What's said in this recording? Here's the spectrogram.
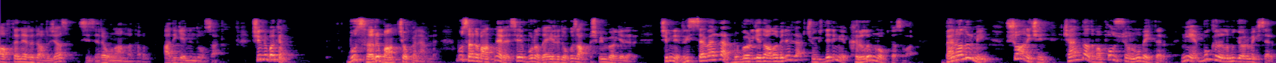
hafta nerede alacağız? Sizlere onu anlatalım. Hadi gelin dostlar. Şimdi bakın. Bu sarı bant çok önemli. Bu sarı bant neresi? Burada 59-60 bin bölgeleri. Şimdi risk severler bu bölgede alabilirler. Çünkü dedim ya kırılım noktası var. Ben alır mıyım? Şu an için kendi adıma pozisyonumu beklerim. Niye? Bu kırılımı görmek isterim.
